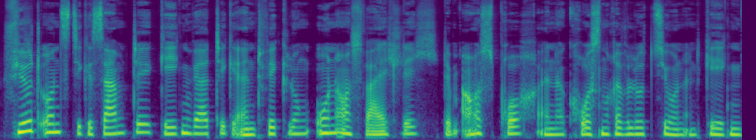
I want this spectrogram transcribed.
führt uns die gesamte gegenwärtige Entwicklung unausweichlich dem Ausbruch einer großen Revolution entgegen,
